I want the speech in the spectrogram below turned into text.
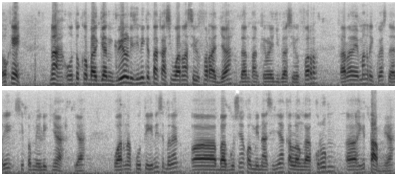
Oke. Nah, untuk ke bagian grill di sini kita kasih warna silver aja dan tangkilnya juga silver karena memang request dari si pemiliknya ya. Warna putih ini sebenarnya e, bagusnya kombinasinya kalau nggak krum e, hitam ya.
